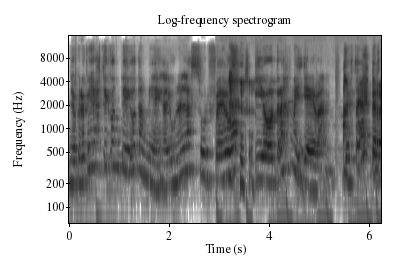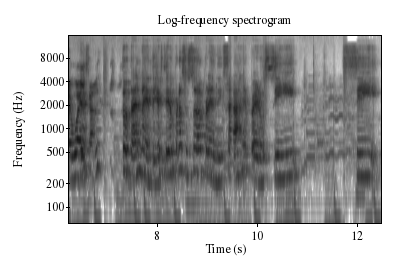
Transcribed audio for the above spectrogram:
Yo creo que yo estoy contigo también. Algunas las surfeo y otras me llevan. Yo estoy, Te revuelcan. Totalmente. Yo estoy en proceso de aprendizaje, pero sí, sí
